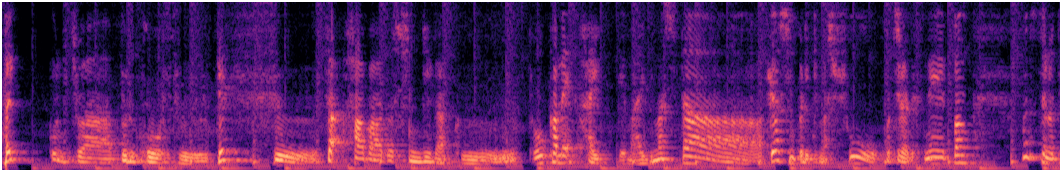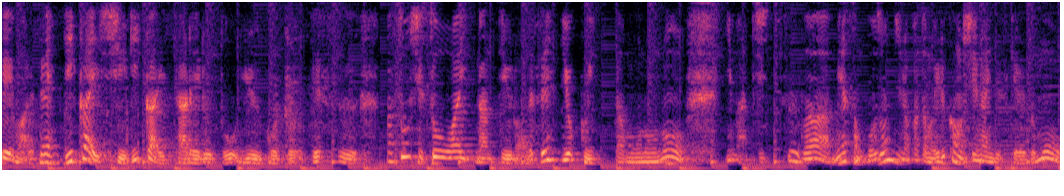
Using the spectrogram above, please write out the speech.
はい、こんにちは。ブルコースです。さあ、ハーバード心理学10日目入ってまいりました。今日はシンプルいきましょう。こちらですね。本日のテーマはですね、理解し、理解されるということです。まあ、相思相愛なんていうのはですね、よく言ったものの、今実は皆さんご存知の方もいるかもしれないんですけれども、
